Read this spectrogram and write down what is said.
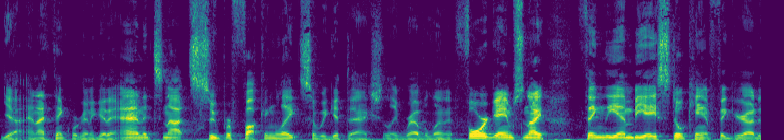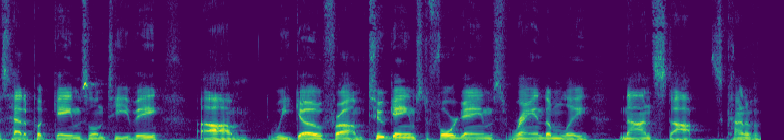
Yeah, and I think we're gonna get it. And it's not super fucking late, so we get to actually revel in it. Four games tonight. Thing the NBA still can't figure out is how to put games on TV. Um, we go from two games to four games randomly, nonstop. It's kind of a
